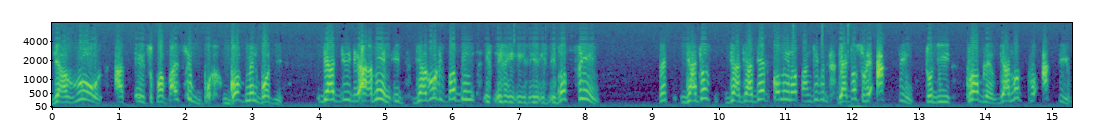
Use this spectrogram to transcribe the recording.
their role as a supervisory bo- government body? They are, they I mean, it, their role is not being is, is, is, is, not seen. But they are just they are, they are there coming up and giving. They are just reacting to the problem. They are not proactive.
